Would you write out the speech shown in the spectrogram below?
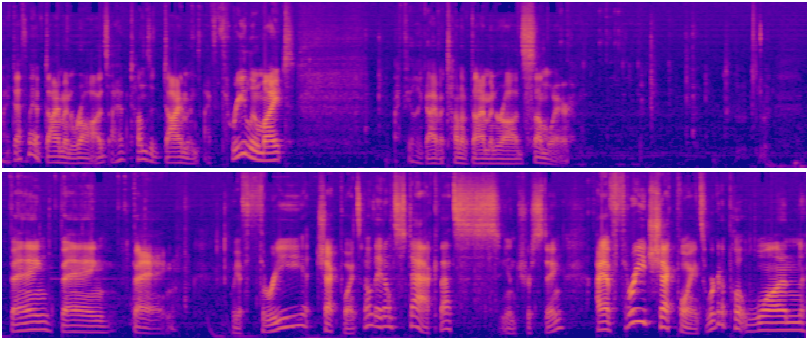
I definitely have diamond rods. I have tons of diamonds. I have three lumite. I feel like I have a ton of diamond rods somewhere. Bang, bang, Bang. We have three checkpoints. Oh, they don't stack. That's interesting. I have three checkpoints. We're going to put one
